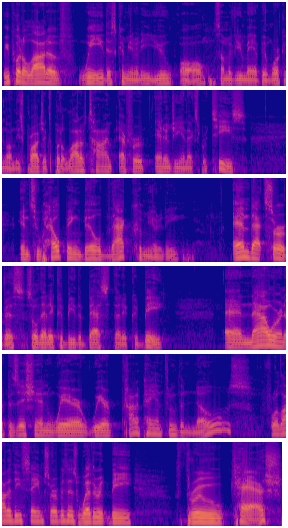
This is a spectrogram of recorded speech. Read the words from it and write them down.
we put a lot of, we, this community, you all, some of you may have been working on these projects, put a lot of time, effort, energy, and expertise into helping build that community and that service so that it could be the best that it could be. And now we're in a position where we're kind of paying through the nose for a lot of these same services, whether it be through cash.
